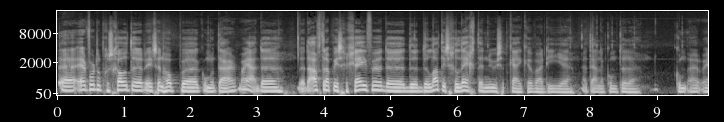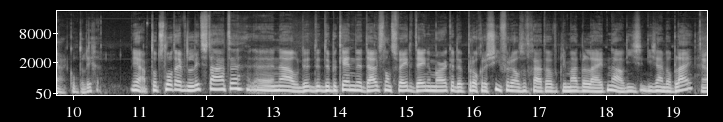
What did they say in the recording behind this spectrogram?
uh, er wordt op geschoten, er is een hoop uh, commentaar. Maar ja, de, de, de, aftrap is gegeven, de, de, de lat is gelegd. En nu is het kijken waar die uh, uiteindelijk komt te, kom, ja, komt te liggen. Ja, tot slot even de lidstaten. nou, de, de, de, bekende Duitsland, Zweden, Denemarken, de progressievere als het gaat over klimaatbeleid. Nou, die, die zijn wel blij. Ja.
